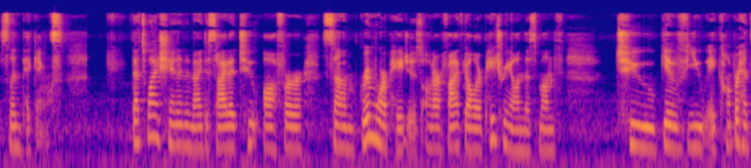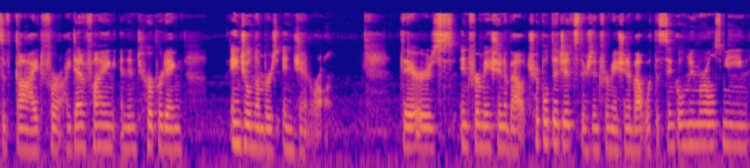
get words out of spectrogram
slim pickings. That's why Shannon and I decided to offer some grimoire pages on our $5 Patreon this month to give you a comprehensive guide for identifying and interpreting angel numbers in general. There's information about triple digits, there's information about what the single numerals mean,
